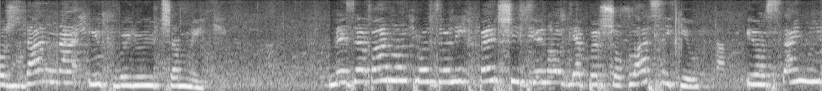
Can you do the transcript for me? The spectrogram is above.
Довгожданна і хвилююча мить. Незабаром прозвонить перший дзвінок для першокласників і останній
